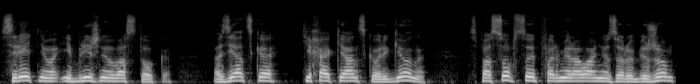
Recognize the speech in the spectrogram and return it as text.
Среднего и Ближнего Востока, Азиатско-Тихоокеанского региона способствует формированию за рубежом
